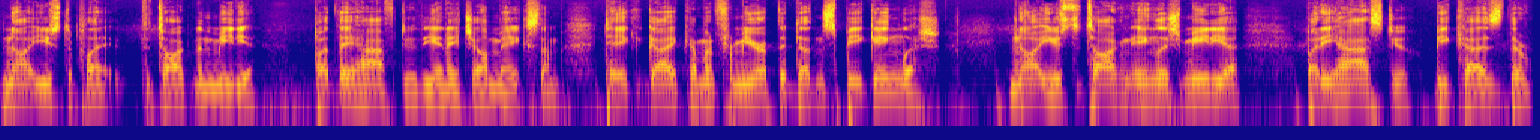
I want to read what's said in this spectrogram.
not used to play to talking to the media, but they have to. The NHL makes them. Take a guy coming from Europe that doesn't speak English, not used to talking to English media, but he has to because the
